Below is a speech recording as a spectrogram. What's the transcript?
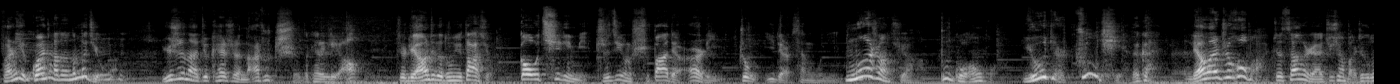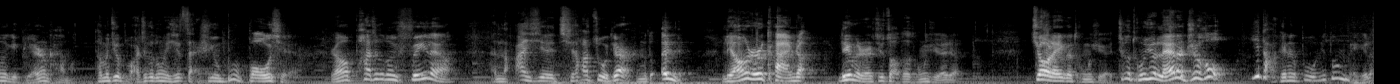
反正也观察到那么久了，于是呢就开始拿出尺子开始量，就量这个东西大小，高七厘米，直径十八点二厘米，重一点三公斤，摸上去啊不光滑，有点铸铁的感觉。量完之后吧，这三个人就想把这个东西给别人看嘛，他们就把这个东西先暂时用布包起来，然后怕这个东西飞了呀，还拿一些其他坐垫儿什么都摁着，两个人看着，另一个人去找他同学去了。叫来一个同学，这个同学来了之后，一打开那个布，那都没了。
